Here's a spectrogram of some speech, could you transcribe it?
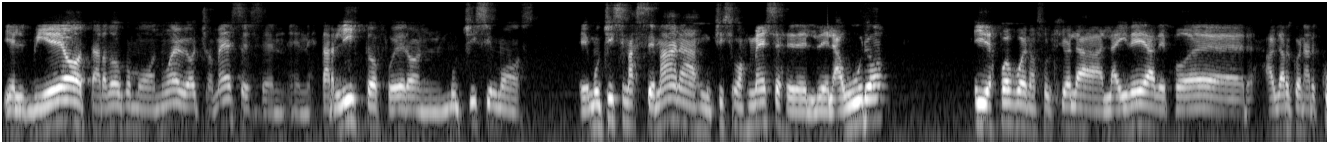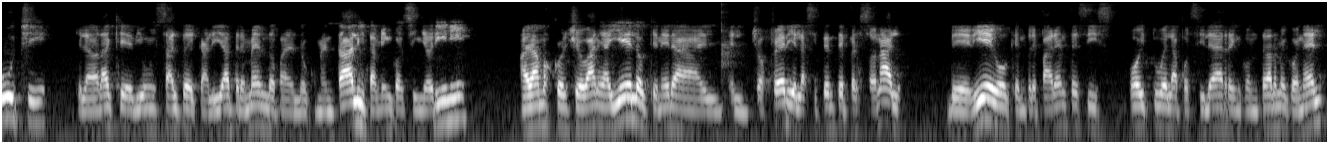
y el video tardó como 9, 8 meses en, estar listo, fueron muchísimos, eh, muchísimas semanas, muchísimos meses de, de laburo y después, bueno, surgió la, idea de poder hablar con Arcucci, que la verdad que dio un salto de calidad tremendo para el documental, y también con Signorini. Hablamos con Giovanni Aiello, quien era el, chofer y el asistente personal de Diego, que entre paréntesis, hoy tuve la posibilidad de reencontrarme con él.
